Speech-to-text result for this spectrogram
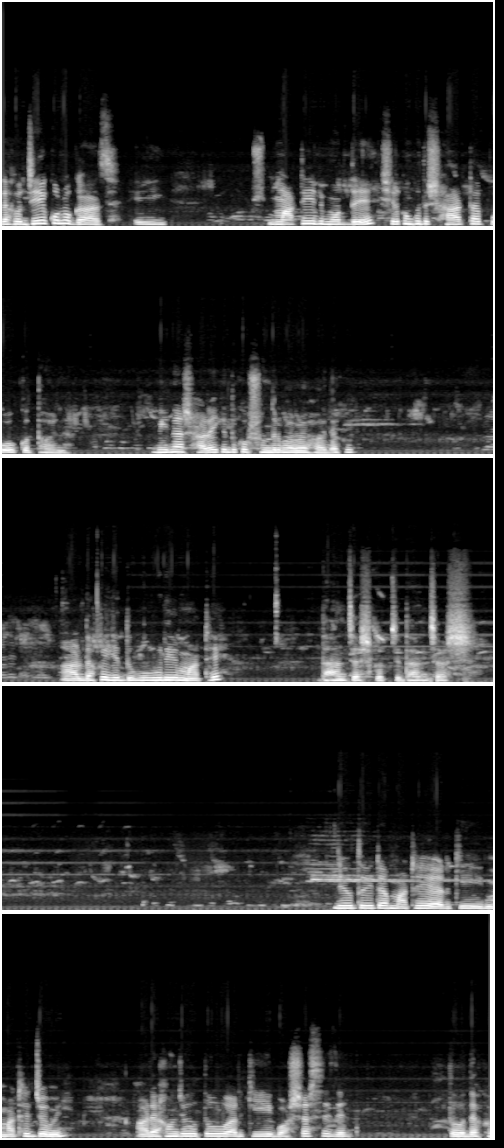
দেখো যে কোনো গাছ এই মাটির মধ্যে সেরকম কিন্তু সারটা প্রয়োগ করতে হয় না। বিনা সারে কিন্তু খুব সুন্দরভাবে হয়, দেখো। আর দেখো এই যে দূরে মাঠে ধান চাষ করছে, ধান চাষ। যেহেতু এটা মাঠে আর কি মাঠের জমি আর এখন যেহেতু আর কি বর্ষার সিজন তো দেখো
